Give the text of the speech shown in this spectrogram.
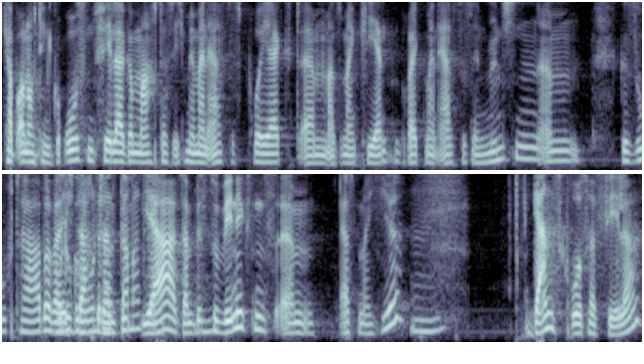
Ich habe auch noch den großen Fehler gemacht, dass ich mir mein erstes Projekt, ähm, also mein Klientenprojekt, mein erstes in München ähm, gesucht habe, Wo weil ich dachte, dann, bist, ja, dann bist mhm. du wenigstens ähm, erstmal hier. Mhm. Ganz großer Fehler,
